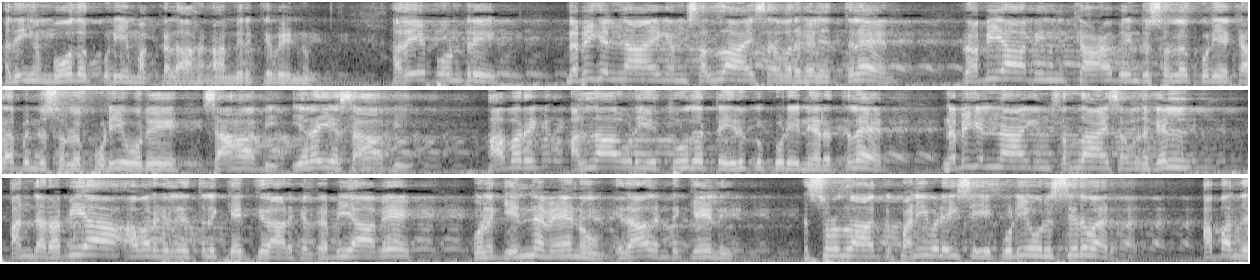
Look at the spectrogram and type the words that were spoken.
அதிகம் போதக்கூடிய மக்களாக நாம் இருக்க வேண்டும். அதே போன்று நபிகள் நாயகம் சல்லாஹ் அவர்களிடத்துல ரபியா பின் காப் என்று சொல்லக்கூடிய கலப் என்று சொல்லக்கூடிய ஒரு சஹாபி இளைய சஹாபி அவர் அல்லாவுடைய தூதர்கிட்ட இருக்கக்கூடிய நேரத்தில் நபிகள் நாயகம் சல்லாஹ் அவர்கள் அந்த ரபியா அவர்களிடத்துல கேட்கிறார்கள் ரபியாவே உனக்கு என்ன வேணும்? ஏதாவது என்று கேளு. ரசூலுல்லாஹ்வுக்கு பணிவிடை செய்யக்கூடிய ஒரு சிறுவர். அப்ப அந்த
